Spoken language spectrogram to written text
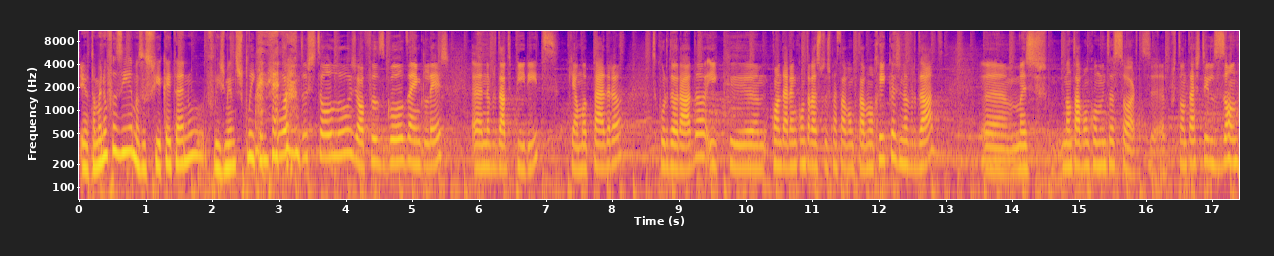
Eu também não fazia, mas a Sofia Caetano, felizmente, explica-nos. o ouro dos tolos, ou Feels Gold em inglês, na verdade, pirite, que é uma pedra de cor dourada e que, quando eram encontradas, as pessoas pensavam que estavam ricas, na verdade, mas não estavam com muita sorte. Portanto, esta ilusão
